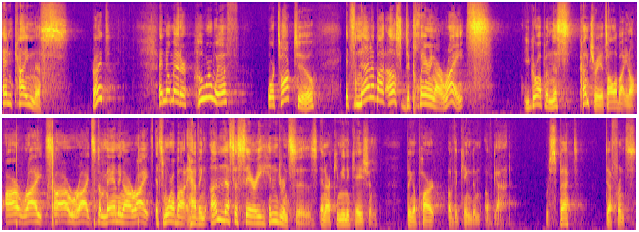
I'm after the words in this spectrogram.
and kindness, right? And no matter who we're with or talk to, It's not about us declaring our rights. You grow up in this country, it's all about, you know, our rights, our rights, demanding our rights. It's more about having unnecessary hindrances in our communication, being a part of the kingdom of God. Respect, deference,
